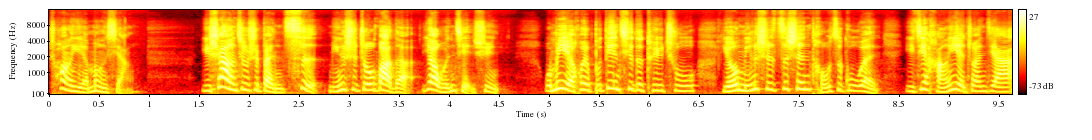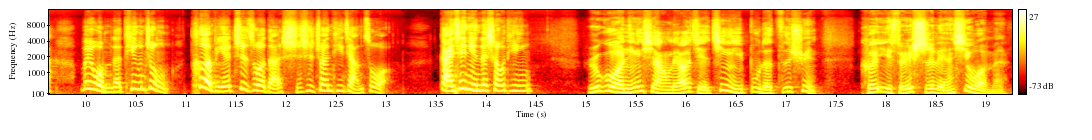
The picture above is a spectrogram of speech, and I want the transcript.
创业梦想。以上就是本次《明实周报》的要闻简讯。我们也会不定期的推出由名师资深投资顾问以及行业专家为我们的听众特别制作的时事专题讲座。感谢您的收听。如果您想了解进一步的资讯，可以随时联系我们。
